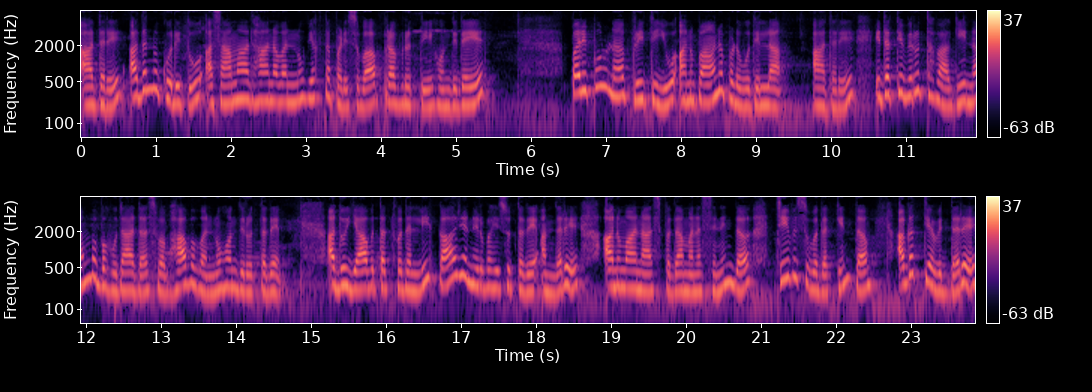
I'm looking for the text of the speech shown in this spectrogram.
ಆದರೆ ಅದನ್ನು ಕುರಿತು ಅಸಮಾಧಾನವನ್ನು ವ್ಯಕ್ತಪಡಿಸುವ ಪ್ರವೃತ್ತಿ ಹೊಂದಿದೆಯೇ? ಪರಿಪೂರ್ಣ ಪ್ರೀತಿಯು ಅನುಮಾನ ಪಡುವುದಿಲ್ಲ ಆದರೆ ಇದಕ್ಕೆ ವಿರುದ್ಧವಾಗಿ ನಂಬಬಹುದಾದ ಸ್ವಭಾವವನ್ನು ಹೊಂದಿರುತ್ತದೆ. ಅದು ಯಾವ ತತ್ವದಲ್ಲಿ ಕಾರ್ಯನಿರ್ವಹಿಸುತ್ತದೆ ಅಂದರೆ ಅನುಮಾನಾಸ್ಪದ ಮನಸ್ಸಿನಿಂದ ಜೀವಿಸುವುದಕ್ಕಿಂತ ಅಗತ್ಯವಿದ್ದರೆ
